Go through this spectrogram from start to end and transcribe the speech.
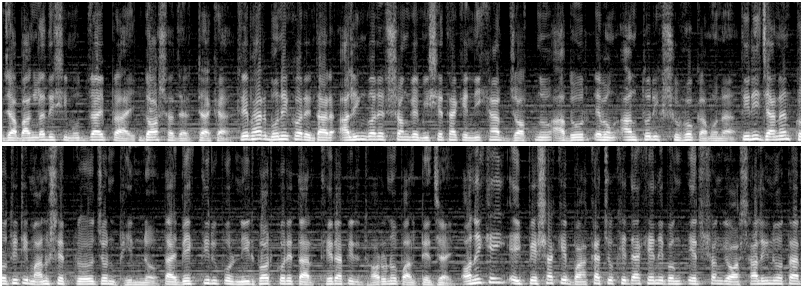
যা বাংলাদেশি মুদ্রায় প্রায় দশ হাজার টাকা। ট্রেভার মনে করেন, তার আলিঙ্গনের সঙ্গে মিশে থাকে নিখাত যত্ন, আদর এবং আন্তরিক শুভকামনা। তিনি জানান, প্রতিটি মানুষের প্রয়োজন ভিন্ন, তাই ব্যক্তির উপর নির্ভর করে তার থেরাপির ধরনও পাল্টে যায়। অনেকেই এই পেশাকে বাঁকা চোখে দেখেন এবং এর সঙ্গে অশালীনতার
